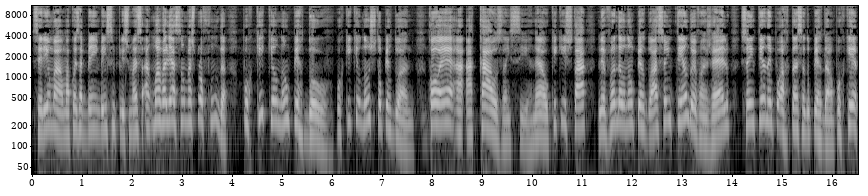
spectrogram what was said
seria uma, uma coisa bem, bem simplista, mas uma avaliação mais profunda. Por que, que eu não perdoo? Por que, que eu não estou perdoando? Qual é a, a causa em si? Né? O que, que está levando eu não perdoar? Se eu entendo o evangelho, se eu entendo a importância do perdão. Porque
